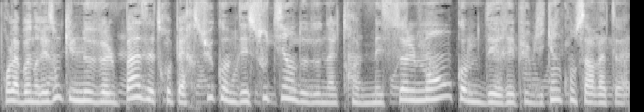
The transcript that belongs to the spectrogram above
pour la bonne raison qu'ils ne veulent pas être perçus comme des soutiens de Donald Trump, mais seulement comme des républicains conservateurs.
